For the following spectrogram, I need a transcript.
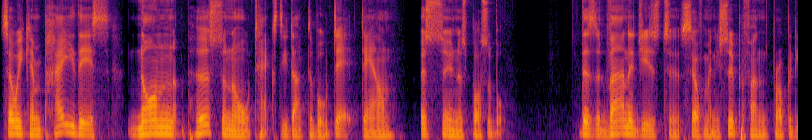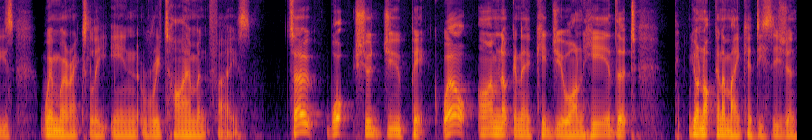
so we can pay this non personal tax deductible debt down as soon as possible. There's advantages to self managed super fund properties when we're actually in retirement phase. So, what should you pick? Well, I'm not going to kid you on here that you're not going to make a decision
